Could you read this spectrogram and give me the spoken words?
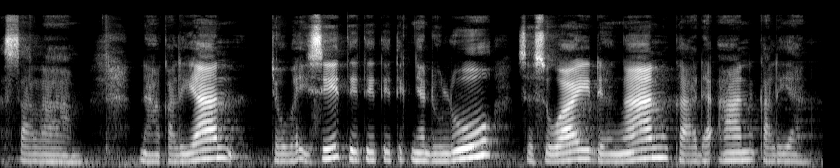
Asalam. Nah, kalian coba isi titik-titiknya dulu sesuai dengan keadaan kalian.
